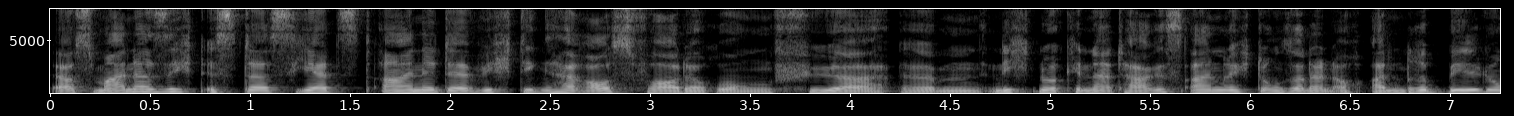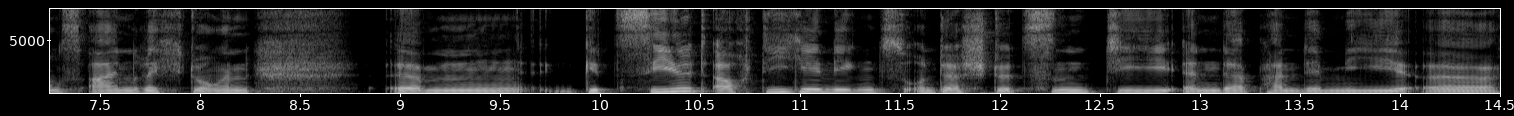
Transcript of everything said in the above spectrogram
Aus meiner Sicht ist das jetzt eine der wichtigen Herausforderungen für ähm, nicht nur Kindertageseinrichtungen, sondern auch andere Bildungseinrichtungen, ähm, gezielt auch diejenigen zu unterstützen, die in der Pandemie äh,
